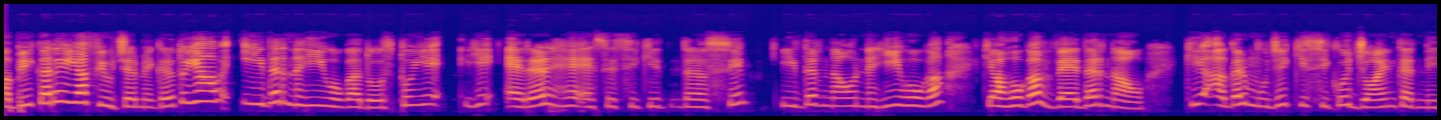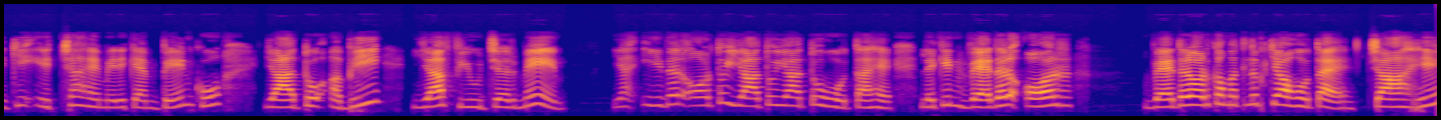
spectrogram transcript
अभी करे या फ्यूचर में करे। तो यहाँ इधर नहीं होगा दोस्तों, ये ये एरर है एसएससी की तरफ़ से, इधर नाउ नहीं होगा। क्या होगा? वेदर नाउ कि अगर मुझे किसी को ज्वाइन करने की इच्छा है मेरे कैंपेन को, या तो अभी या फ्यूचर में या इधर और तो या तो या तो होता है, लेकिन वेदर और वेदर और का मतलब क्या होता है? चाहे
